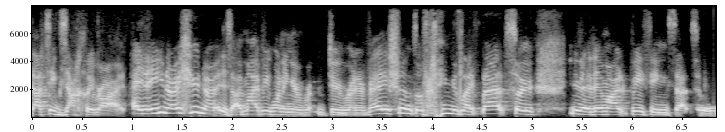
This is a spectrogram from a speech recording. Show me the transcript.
That's exactly right. And, you know, who knows? I might be wanting to do renovations or things like that. So, you know, there might be things that sort of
